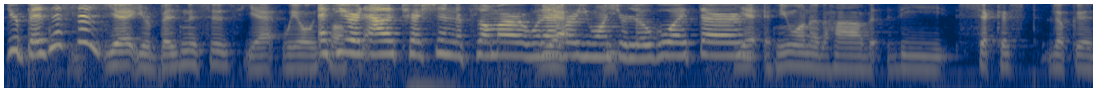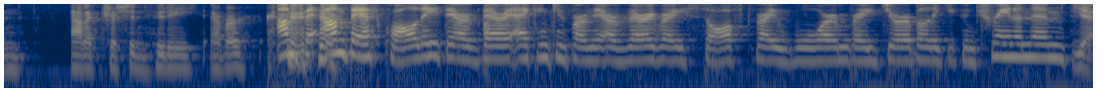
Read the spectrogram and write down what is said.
your businesses. yeah, your businesses. Yeah, we always If you're an electrician, a plumber, whatever, Yeah, you want y- your logo out there. yeah, if you want to have the sickest looking electrician hoodie ever. and, be- and best quality. They are very. I can confirm they are very, very soft, very warm, very durable. Like you can train in them. Yeah.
